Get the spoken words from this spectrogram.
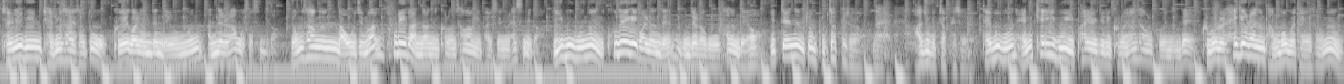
젤리빔 제조사에서도 그에 관련된 내용은 안내를 하고 있었습니다. 영상은 나오지만 소리가 안 나는 그런 상황이 발생을 했습니다. 이 부분은 코덱에 관련된 문제라고 하는데요. 이때는 좀 복잡해져요. 네. 아주 복잡해져요. 대부분 MKV 파일들이 그런 현상을 보였는데 그거를 해결하는 방법에 대해서는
